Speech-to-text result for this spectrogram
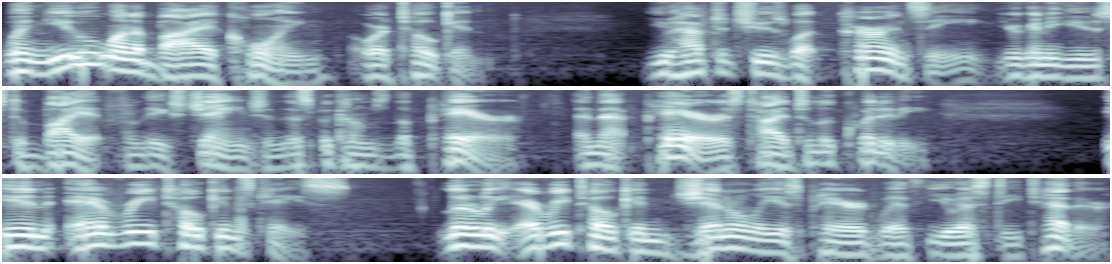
when you want to buy a coin or a token, you have to choose what currency you're going to use to buy it from the exchange, and this becomes the pair, and that pair is tied to liquidity. In every token's case, literally every token generally is paired with USD Tether.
